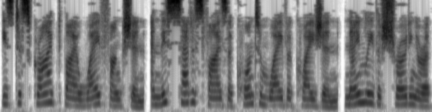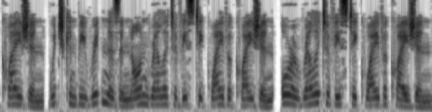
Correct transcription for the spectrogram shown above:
is described by a wave function, and this satisfies a quantum wave equation, namely the Schrödinger equation which can be written as a non-relativistic wave equation, or a relativistic wave equation.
